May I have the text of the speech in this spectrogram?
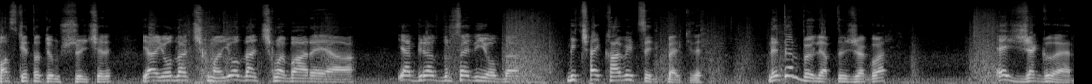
basket atıyormuş içeri ya yoldan çıkma yoldan çıkma bari ya ya biraz dursaydın yolda bir çay kahve içseydik belki de neden böyle yaptın Jaguar e Jaguar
